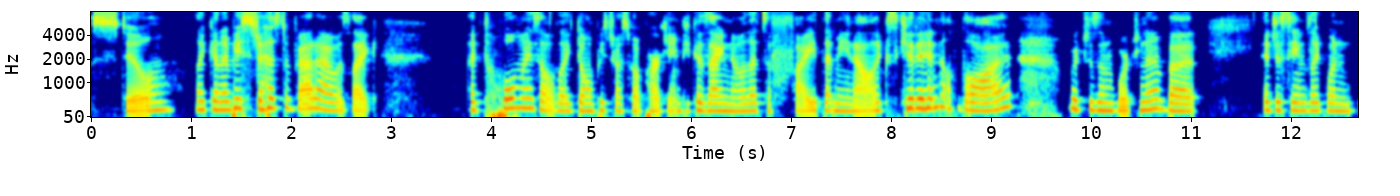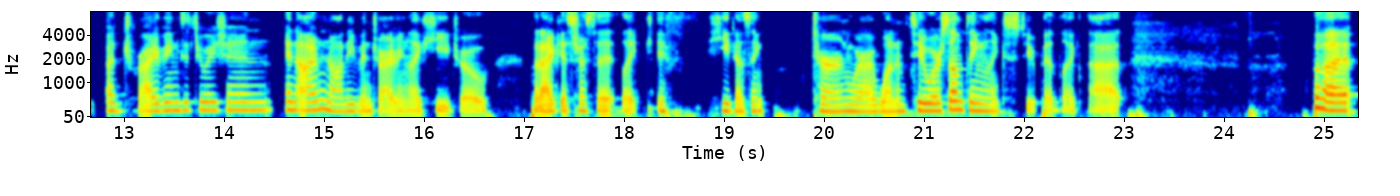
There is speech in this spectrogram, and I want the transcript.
still like gonna be stressed about it. I was like, I told myself, like, don't be stressed about parking because I know that's a fight that me and Alex get in a lot, which is unfortunate. But it just seems like when a driving situation, and I'm not even driving, like, he drove, but I get stressed at like if he doesn't turn where I want him to or something like stupid like that. But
